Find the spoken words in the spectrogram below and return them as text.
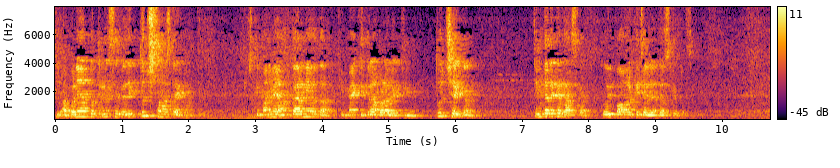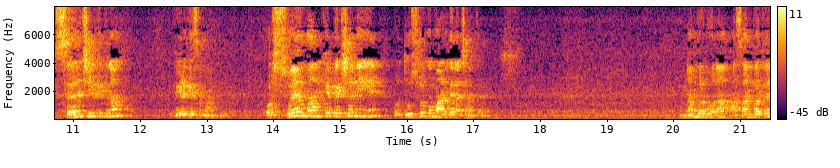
कि अपने आप को तृण से अधिक तुच्छ समझता है भक्त। उसके मन में अहंकार नहीं होता कि मैं कितना बड़ा व्यक्ति हूँ। तुच्छ एकदम। तिनका देखा घास का, कोई पाँव रख के चल जाता है उसके ऊपर सहनशील कितना? पेड़ के समान। और स्वयं मान की अपेक्षा नहीं है और दूसरों को मान देना चाहता है। नम्र होना आसान बात है।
